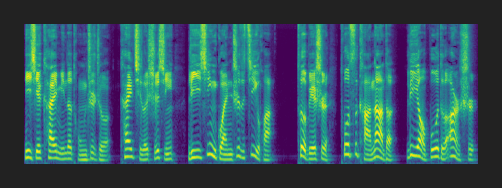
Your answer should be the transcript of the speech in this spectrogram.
一些开明的统治者开启了实行理性管制的计划，特别是托斯卡纳的利奥波德二世，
